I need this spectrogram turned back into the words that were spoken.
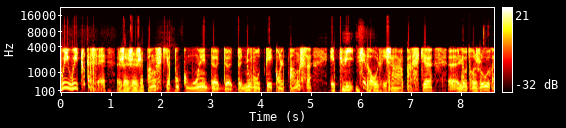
Oui, oui, tout à fait. Je, je, je pense qu'il y a beaucoup moins de, de, de nouveautés qu'on le pense. Et puis, c'est drôle, Richard, parce que euh, l'autre jour,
